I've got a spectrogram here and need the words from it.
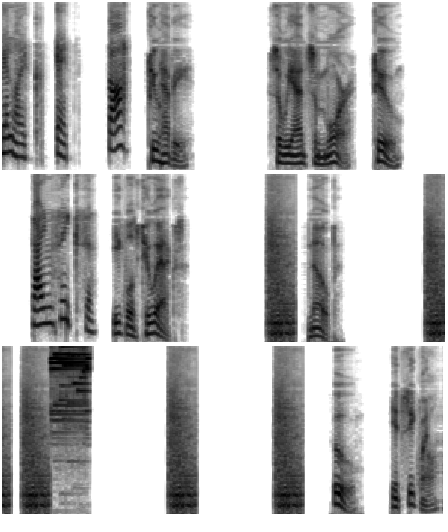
Me like it. Ta Too heavy. So we add some more. 2 times X. equals 2x. Nope. Ooh. It's equal.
